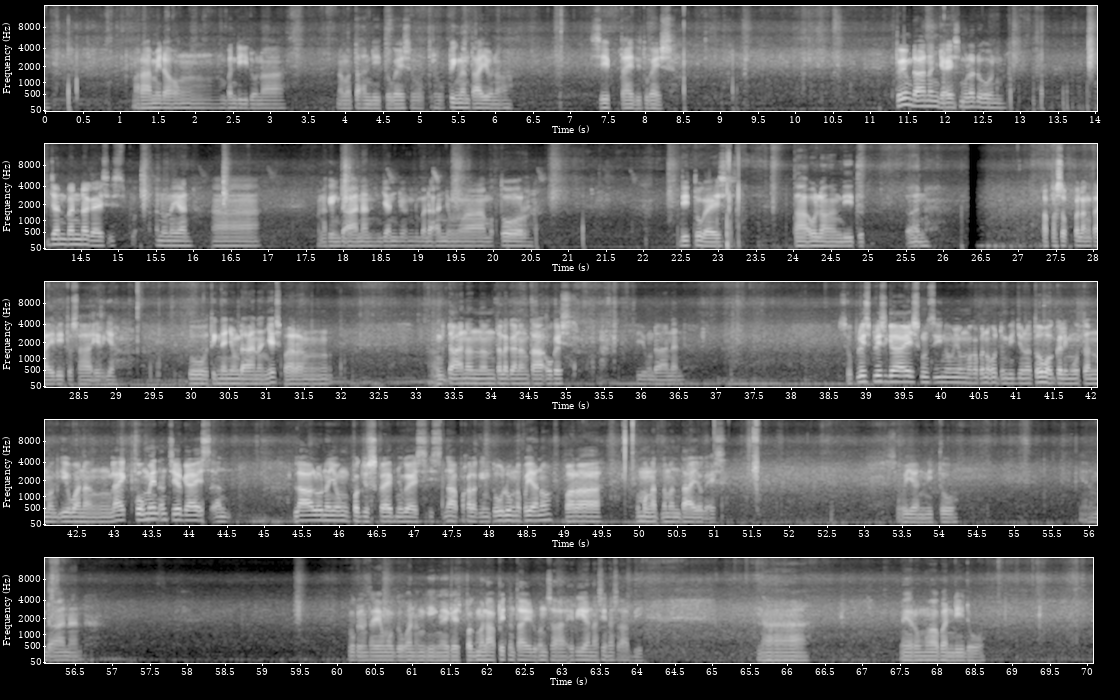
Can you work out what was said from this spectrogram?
marami daw bandido na namataan dito guys. So hoping lang tayo na safe tayo dito guys. Ito yung daanan guys mula doon. Diyan banda guys is ano na yan. Ah malaking daanan. Diyan yung dumadaan yung mga motor. Dito guys. Tao lang dito. Daan. Papasok pa lang tayo dito sa area. So tingnan yung daanan guys. Parang ang daanan lang talaga ng tao guys. Ito yung daanan. So please please guys, kung sino yung makapanood ng video na to, huwag kalimutan mag-iwan ng like, comment, and share guys. And lalo na yung pag-subscribe nyo guys, is napakalaking tulong na po yan no? para umangat naman tayo guys. So yan ito. Yan ang daanan. Huwag lang tayong magawa ng ingay guys. Pag malapit na tayo doon sa area na sinasabi na mayroong mga bandido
